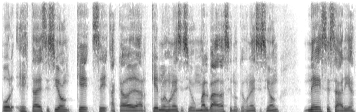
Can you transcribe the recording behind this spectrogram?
por esta decisión que se acaba de dar, que no es una decisión malvada, sino que es una decisión necesaria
